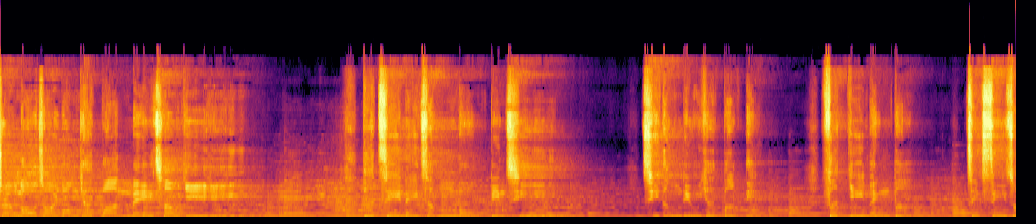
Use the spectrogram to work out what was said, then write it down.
像我在往日还未抽烟，不知你怎么变迁。似等了一百年，忽已明白，即使再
